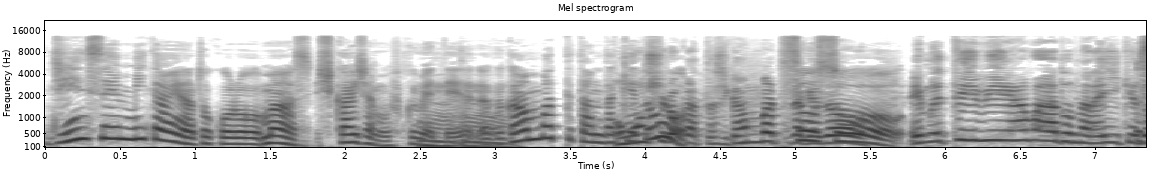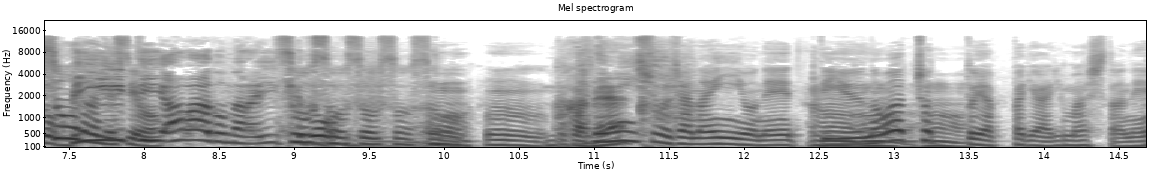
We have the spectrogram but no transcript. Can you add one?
人選みたいなところまあ司会者も含めて、うんなんか頑張ってたんだけど面白かったし頑張ってたけどそうそう。MTV アワードならいいけど BET アワードならいいけどそうそうそうそうそう、うん。アだからね。カデミー賞じゃないよねっていうのはちょっとやっぱりありましたね、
